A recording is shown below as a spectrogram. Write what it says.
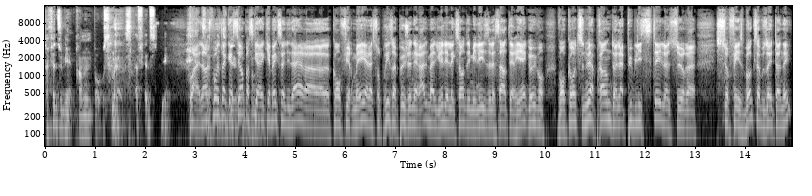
ça fait du bien de prendre une pause. ça fait du bien. Ouais, là, je pose la question parce que Québec solidaire a confirmé, à la surprise un peu générale, malgré l'élection d'Émilie Lessard-Terrien, qu'eux vont, vont continuer à prendre de la publicité là, sur, euh, sur Facebook. Ça vous a étonné?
